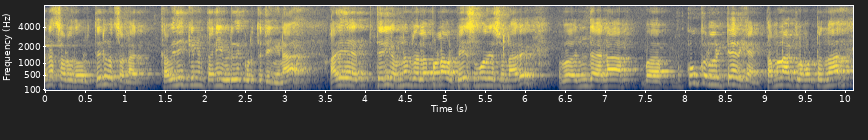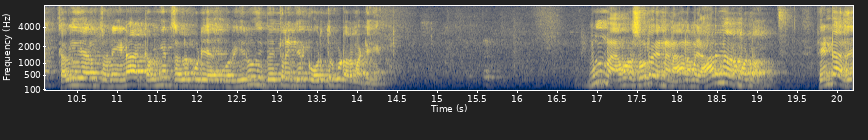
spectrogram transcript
என்ன சொல்கிறது ஒரு தீர்வை சொன்னார். கவிதைக்குன்னு தனி விருது கொடுத்துட்டிங்கன்னா அது தெரியும். இன்னும் சொல்லப்போனால் அவர் பேசும்போதே சொன்னார் இந்த நான் கூக்குரலிட்டே இருக்கேன். தமிழ்நாட்டில் மட்டும்தான் கவிதையான்னு சொன்னீங்கன்னா கவிஞன் சொல்லக்கூடிய ஒரு இருபது பேர்த்தில் இங்கே இருக்க ஒருத்தர் கூட வரமாட்டீங்க. உண்மை அவங்க சொல்கிற என்னன்னா நம்ம யாருமே வர மாட்டோம் ரெண்டாவது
